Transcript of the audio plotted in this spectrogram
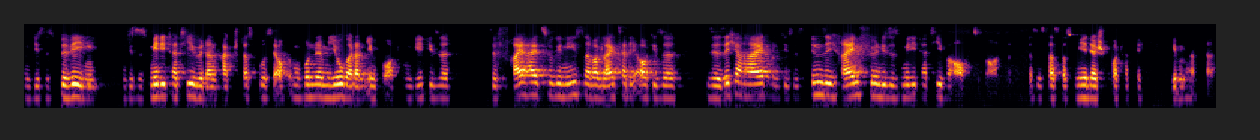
Und dieses Bewegen und dieses Meditative dann praktisch das, wo es ja auch im Grunde im Yoga dann irgendwo auch darum geht, diese, diese Freiheit zu genießen, aber gleichzeitig auch diese, diese Sicherheit und dieses in sich reinfühlen, dieses Meditative aufzubauen. Das ist das, was mir der Sport tatsächlich gegeben hat. Ja.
